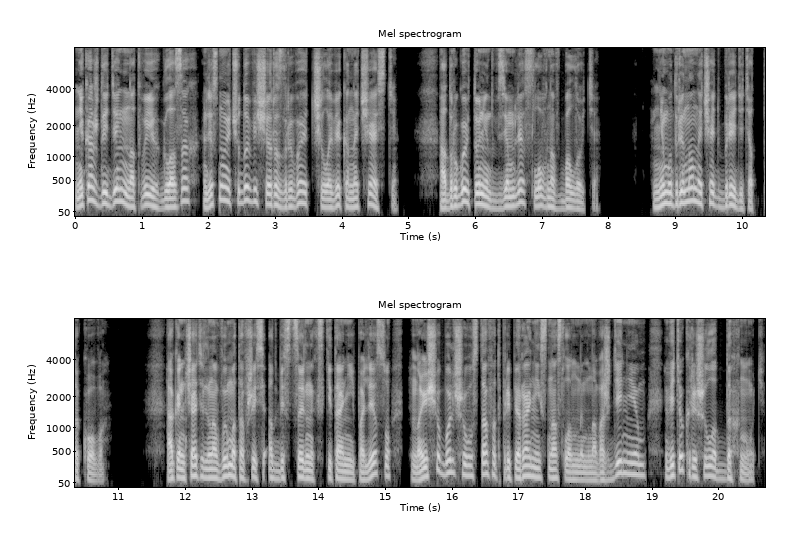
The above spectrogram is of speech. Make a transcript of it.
Не каждый день на твоих глазах лесное чудовище разрывает человека на части, а другой тонет в земле, словно в болоте. Не мудрено начать бредить от такого окончательно вымотавшись от бесцельных скитаний по лесу, но еще больше устав от припираний с насланным наваждением, Витек решил отдохнуть.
